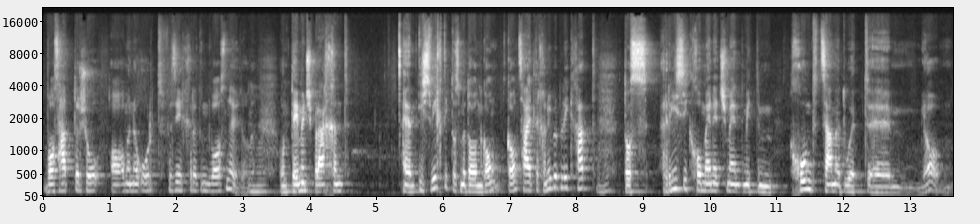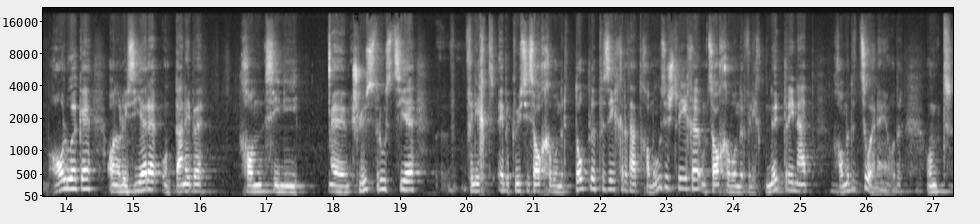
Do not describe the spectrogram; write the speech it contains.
was hat er schon an einem Ort versichert und was nicht. Oder? Mm. Und dementsprechend ähm, ist es wichtig, dass man da einen ganzheitlichen Überblick hat, mhm. das Risikomanagement mit dem Kunden zusammen tut, ähm, ja, anschauen, analysieren und dann eben kann seine äh, Schlüsse daraus ziehen. Vielleicht eben gewisse Sachen, die er doppelt versichert hat, kann man rausstreichen und Sachen, die er vielleicht nicht drin hat, kann man dazu nehmen. Oder? Und,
